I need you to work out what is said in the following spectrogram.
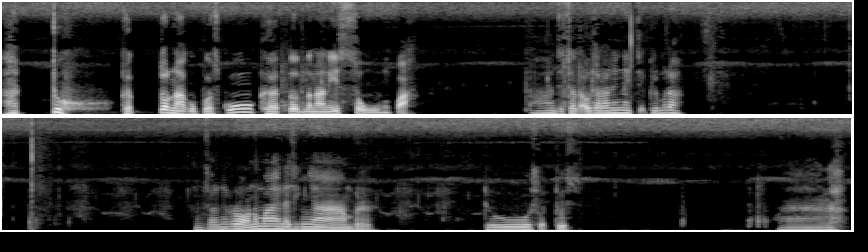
Aduh, getun aku bosku, getun tenani sumpah. Ah, jajal tak ucalan ini cek gelem ora. Misalnya rono malah enak sing nyamber. Dus, wedus. Walah.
